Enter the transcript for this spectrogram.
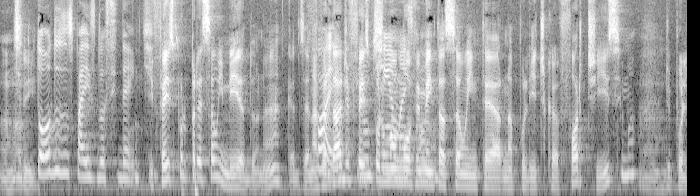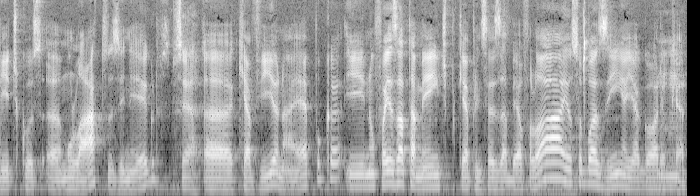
uhum. de Sim. todos os países do Ocidente. E fez por pressão e medo, né? Quer dizer, na Foi, verdade fez por uma movimentação como. interna política fortíssima uhum. de políticos uh, mulatos e negros uh, que havia na época e não foi exatamente porque a princesa Isabel falou, ah, eu sou boazinha e agora uhum. eu quero.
